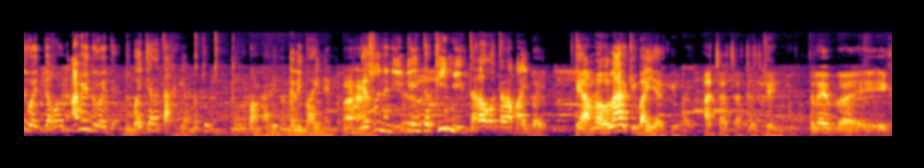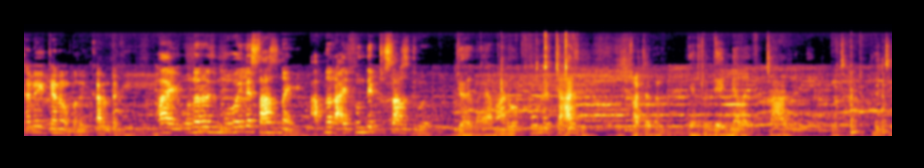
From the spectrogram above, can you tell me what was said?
দুবাই থাকো আমি দুবাই দুবাই যারা থাকি আমরা তো তুমি বাঙালি বাঙালি ভাই নেন হ্যাঁ, হ্যাঁ। ইন্ডিয়া কি মিল? তারা ও তারা বাই বাই হে আমরা হলা আর কি ভাই আর কি ভাই। আচ্ছা আচ্ছা আচ্ছা বুঝছেন। তাহলে এখানে কেন? মানে কারণটা কি? ভাই ওনার মোবাইলে চার্জ নাই। আপনার আইফোন দিয়ে একটু চার্জ দিব। জয় ভাই আমার ও ফোনে চার্জ আচ্ছা তাহলে। একটু দেন না ভাই চার্জ বুঝছি।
